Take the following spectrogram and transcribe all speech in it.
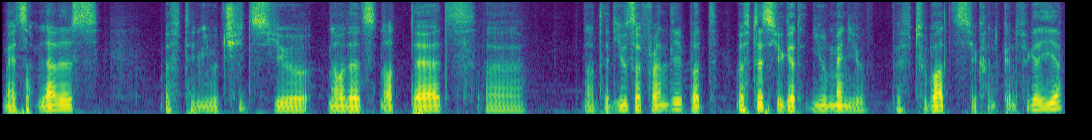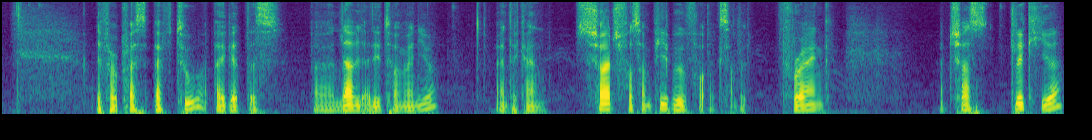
made some levels with the new cheats, you know that's not that, uh, not that user-friendly, but with this you get a new menu with two buttons you can configure here. If I press F2, I get this uh, level editor menu and I can search for some people, for example, Frank. I just click here.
